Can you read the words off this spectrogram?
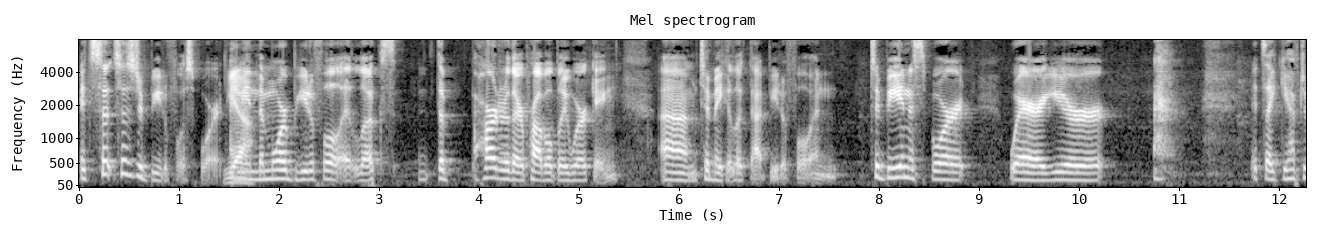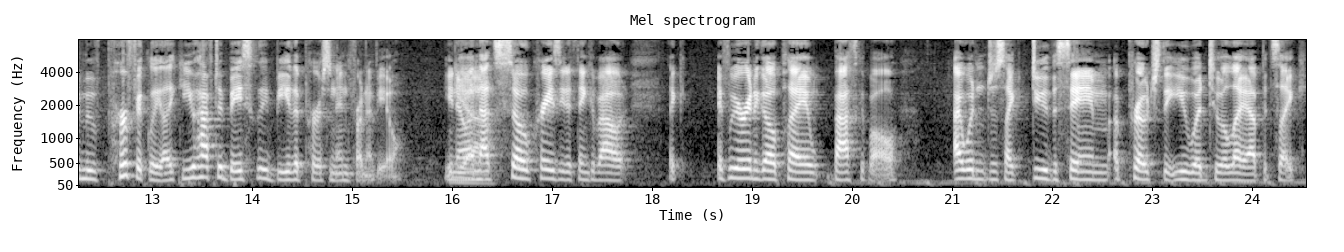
it's such a beautiful sport. Yeah. I mean, the more beautiful it looks, the harder they're probably working um, to make it look that beautiful. And to be in a sport where you're, it's like you have to move perfectly. Like you have to basically be the person in front of you, you know. Yeah. And that's so crazy to think about. Like if we were going to go play basketball, I wouldn't just like do the same approach that you would to a layup. It's like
